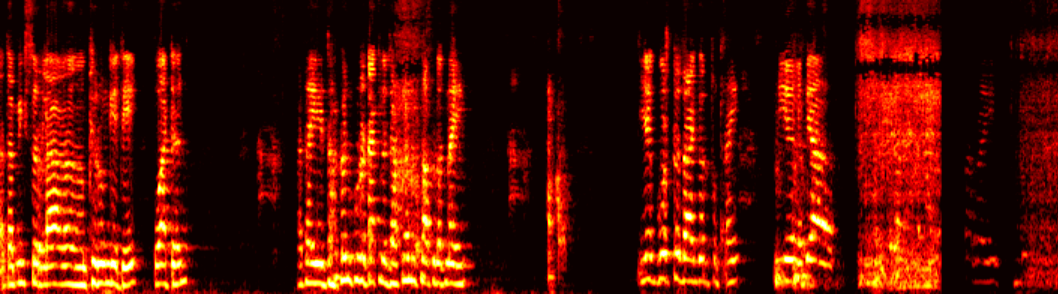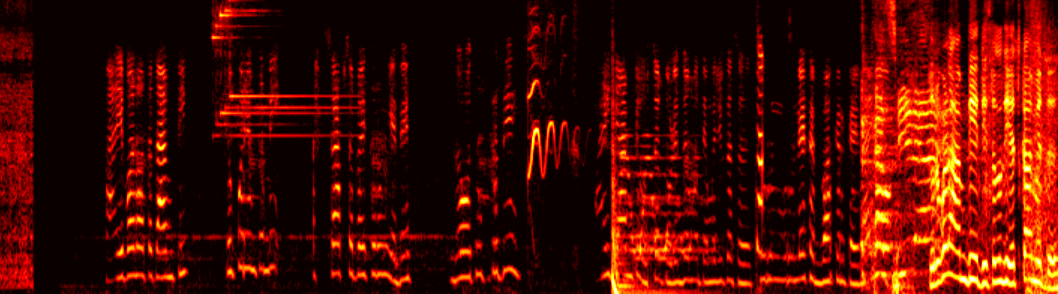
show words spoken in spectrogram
आता मिक्सरला फिरून घेते वाटण. आता हे झाकण कुठं टाकलं? झाकणच सापडत नाही. एक गोष्ट जागेवर होत नाही आई बनवतात आमटी. तोपर्यंत मी साफसफाई करून घेते. गवत उपटते. आईची आमटी होतं थोडे जमते म्हणजे कसं चुरून मुरून एखाद भाकर काय तुला पण आमटी येते तुला हेच काम येतं.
